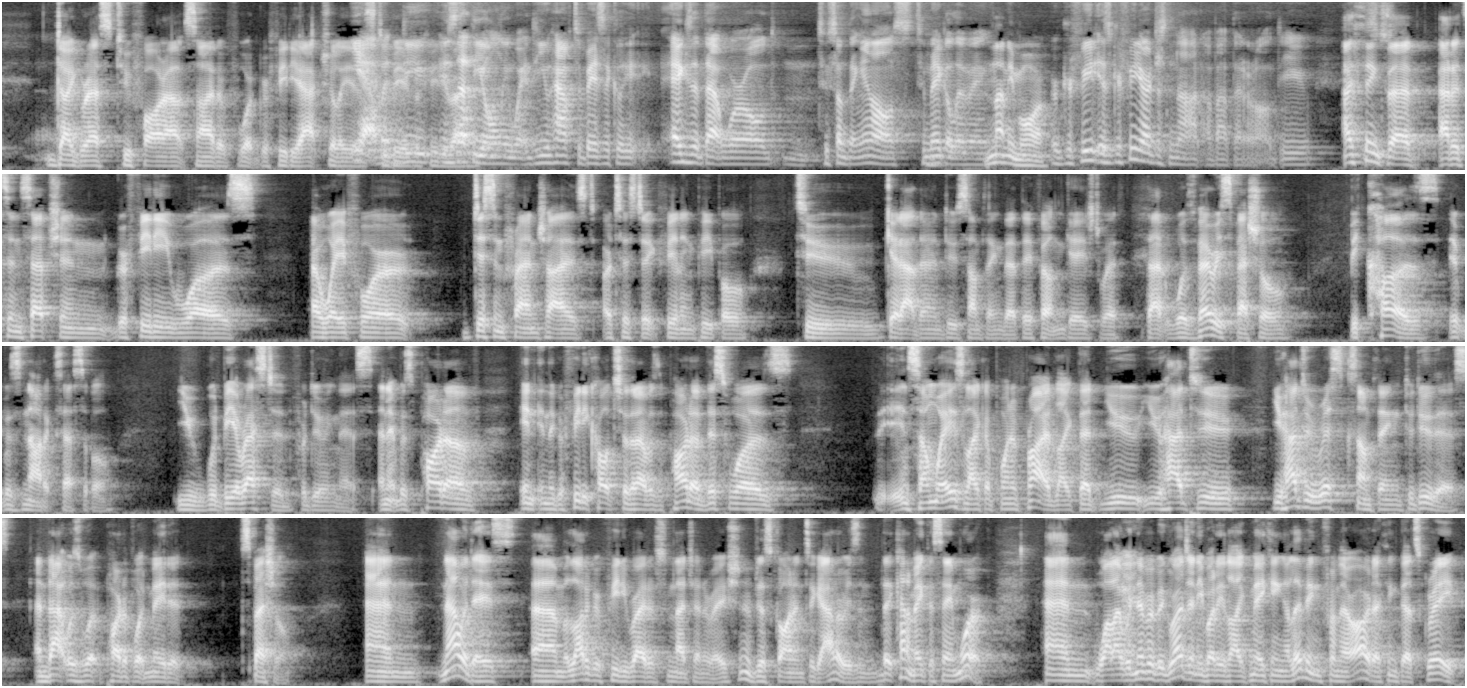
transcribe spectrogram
digressed too far outside of what graffiti actually is Yeah, to but be do you, is writer. that the only way? Do you have to basically exit that world mm. to something else to make a living? Not anymore. Or graffiti is graffiti art just not about that at all? Do you? I think that at its inception, graffiti was a way for disenfranchised, artistic feeling people to get out there and do something that they felt engaged with. That was very special because it was not accessible. You would be arrested for doing this. And it was part of, in, in the graffiti culture that I was a part of, this was in some ways like a point of pride, like that you, you had to, you had to risk something to do this. And that was what part of what made it special. And nowadays, um, a lot of graffiti writers from that generation have just gone into galleries and they kind of make the same work. And while I would never begrudge anybody like making a living from their art, I think that's great.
